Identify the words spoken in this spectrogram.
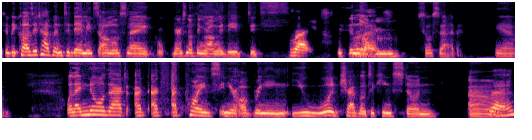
So because it happened to them it's almost like there's nothing wrong with it. It's right. it's the norm right. so sad. Yeah well i know that at, at, at points in your upbringing you would travel to kingston um, right.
